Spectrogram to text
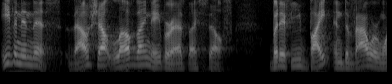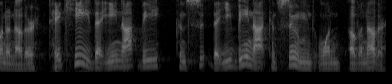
even in this Thou shalt love thy neighbor as thyself. But if ye bite and devour one another, take heed that ye not be consu- that ye be not consumed one of another.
